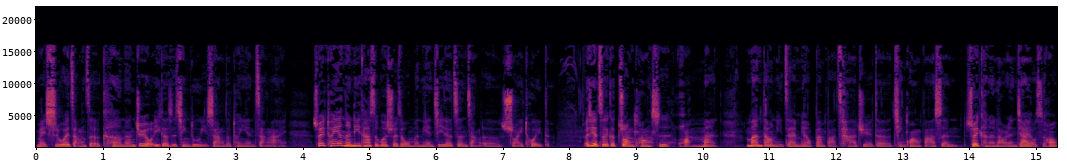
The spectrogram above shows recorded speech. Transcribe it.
每十位长者可能就有一个是轻度以上的吞咽障碍，所以吞咽能力它是会随着我们年纪的增长而衰退的，而且这个状况是缓慢，慢到你在没有办法察觉的情况发生，所以可能老人家有时候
